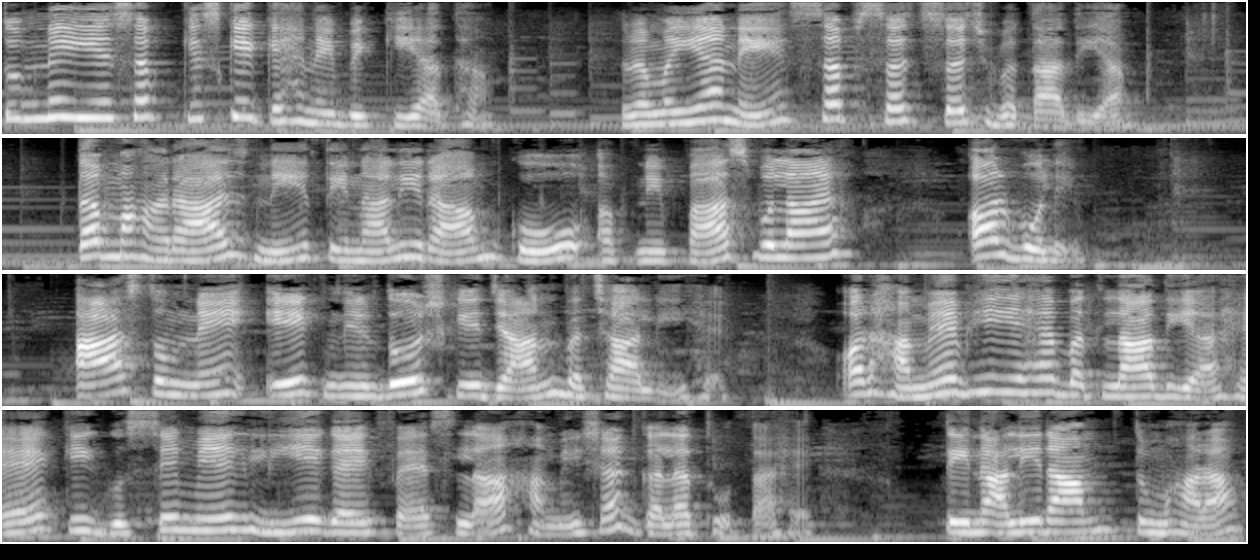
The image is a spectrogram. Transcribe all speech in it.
तुमने ये सब किसके कहने पे किया था? रमैया ने सब सच सच बता दिया। तब महाराज ने तेनालीराम को अपने पास बुलाया और बोले आज तुमने एक निर्दोष की जान बचा ली है। और हमें भी यह बतला दिया है कि गुस्से में लिए गए फैसला हमेशा गलत होता है। तेनालीराम, तुम्हारा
